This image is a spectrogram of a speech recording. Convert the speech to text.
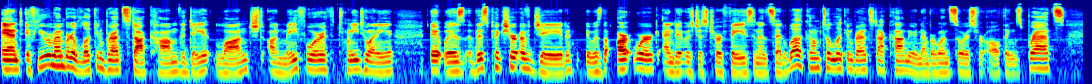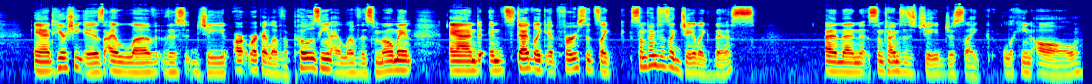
And if you remember lookinbratz.com, the day it launched on May 4th, 2020, it was this picture of Jade. It was the artwork and it was just her face and it said, welcome to lookinbratz.com, your number one source for all things Bratz. And here she is. I love this Jade artwork. I love the posing. I love this moment. And instead, like at first, it's like sometimes it's like Jade like this, and then sometimes it's Jade just like looking all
